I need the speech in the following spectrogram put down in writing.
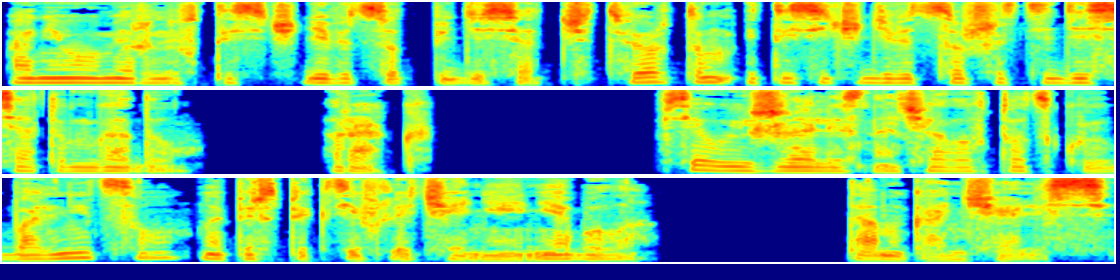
Они умерли в 1954 и 1960 году. Рак. Все уезжали сначала в Тотскую больницу, но перспектив лечения не было. Там и кончались.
